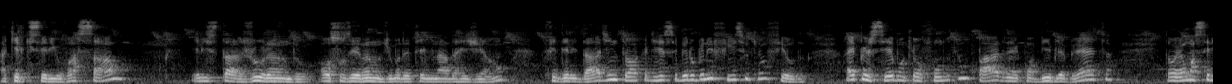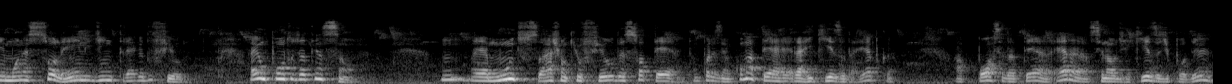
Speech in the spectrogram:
aquele que seria o vassalo, ele está jurando ao suzerano de uma determinada região fidelidade em troca de receber o benefício que é o feudo. Aí percebam que ao fundo tem um padre né, com a Bíblia aberta, então é uma cerimônia solene de entrega do feudo. Aí um ponto de atenção. Hum, é, muitos acham que o feudo é só terra. Então, por exemplo, como a terra era a riqueza da época, a posse da terra era sinal de riqueza, de poder,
